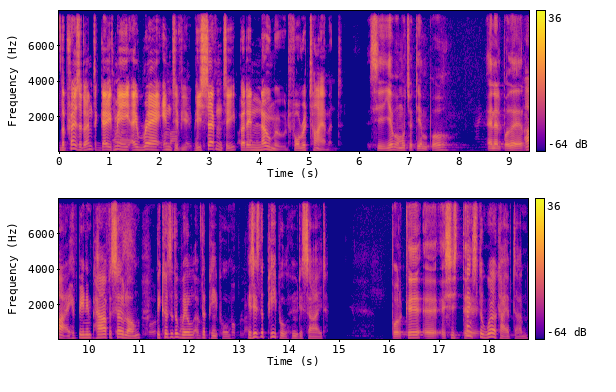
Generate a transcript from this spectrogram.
The president gave me a rare interview. He's 70, but in no mood for retirement. I have been in power for so long because of the will of the people. It is the people who decide. Eh, Thanks to the work I have done,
